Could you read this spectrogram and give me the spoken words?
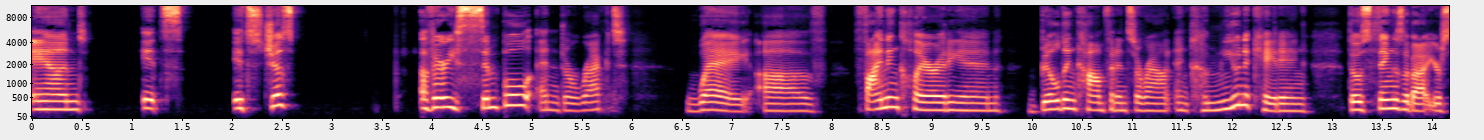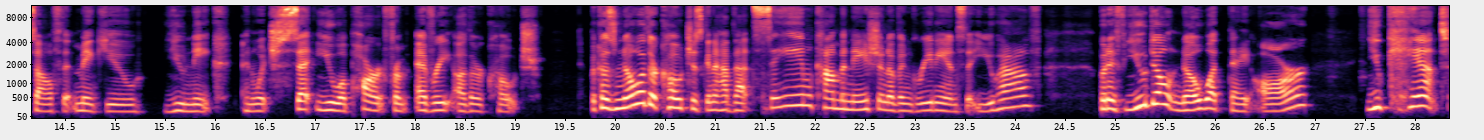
and it's it's just a very simple and direct way of finding clarity in, building confidence around and communicating those things about yourself that make you unique and which set you apart from every other coach because no other coach is going to have that same combination of ingredients that you have. But if you don't know what they are, you can't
